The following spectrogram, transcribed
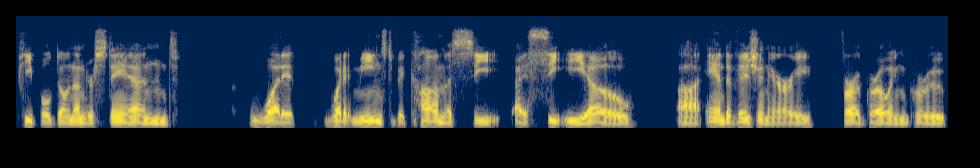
people don't understand what it what it means to become a, C, a CEO uh, and a visionary for a growing group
